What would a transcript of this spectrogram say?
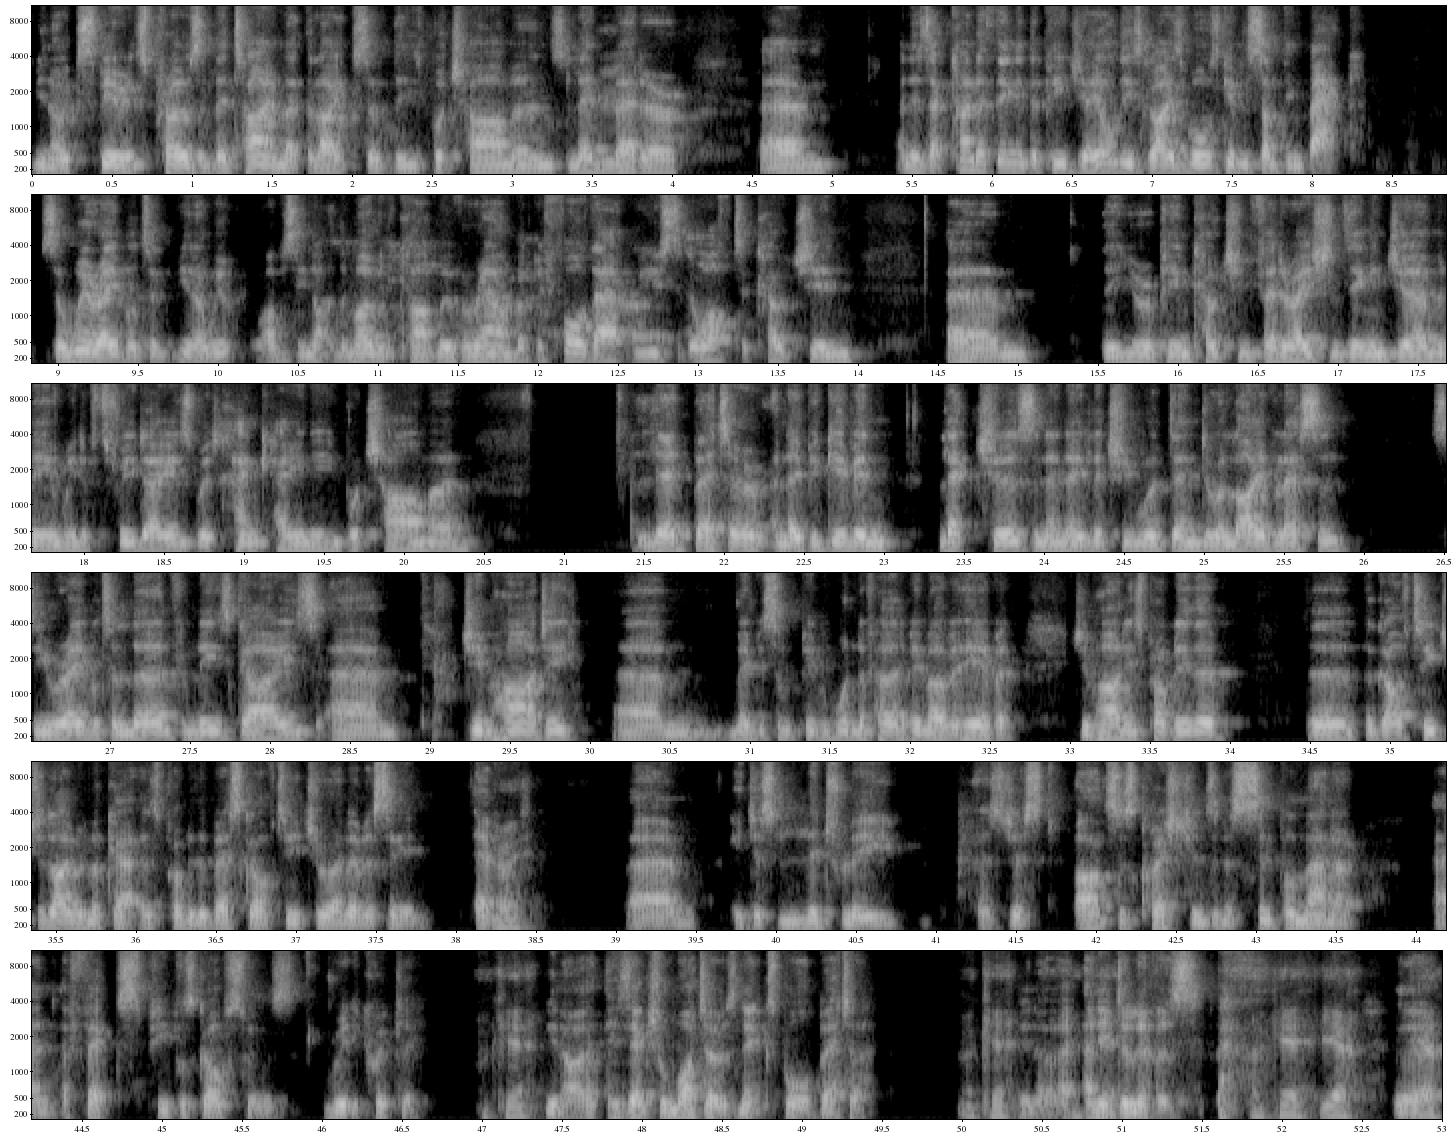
you know, experienced pros of their time, like the likes of these Butch Harmons, Leadbetter. Mm. Um, and there's that kind of thing in the PGA. All these guys have always given something back. So we're able to, you know, we obviously not at the moment, you can't move around, but before that, we used to go off to coaching um, the European Coaching Federation thing in Germany. And we'd have three days with Hank Haney, Butch Harmon, Leadbetter, and they'd be giving lectures and then they literally would then do a live lesson so you were able to learn from these guys. Um, Jim Hardy, um, maybe some people wouldn't have heard of him over here, but Jim Hardy's probably the, the, the golf teacher that I would look at as probably the best golf teacher I've ever seen, ever. Right. Um, he just literally has just answers questions in a simple manner and affects people's golf swings really quickly. Okay. You know, his actual motto is next ball better. Okay. You know, okay. and he delivers. Okay. Yeah. yeah. yeah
